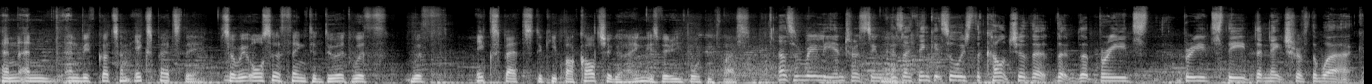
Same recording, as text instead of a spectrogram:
And, and, and we've got some expats there. So we also think to do it with, with expats to keep our culture going is very important for us. That's a really interesting because I think it's always the culture that, that, that breeds breeds the, the nature of the work.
